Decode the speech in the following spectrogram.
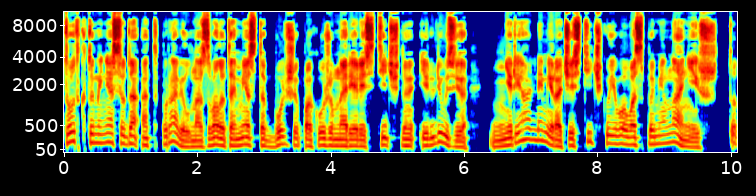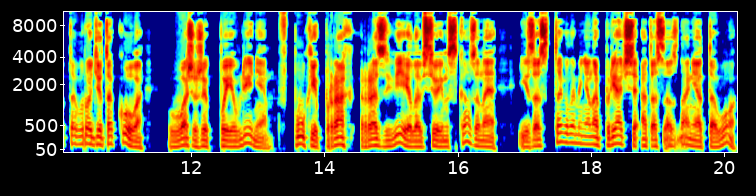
Тот, кто меня сюда отправил, назвал это место больше похожим на реалистичную иллюзию. Не реальный мир, а частичку его воспоминаний. Что-то вроде такого – Ваше же появление в пух и прах развеяло все им сказанное и заставило меня напрячься от осознания того,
